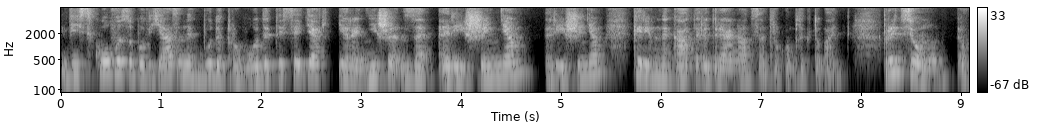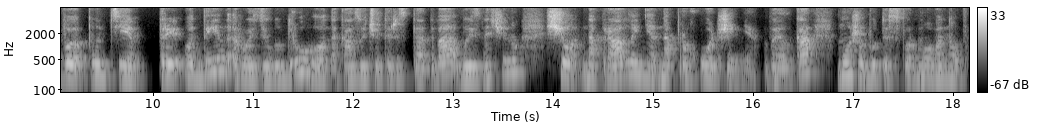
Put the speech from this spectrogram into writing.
військовозобов'язаних буде проводитися, як і раніше, за рішенням, рішенням керівника територіального центру комплектування. При цьому в пункті 3.1 розділу 2 наказу 402 визначено, що направлення на проходження ВЛК може бути сформовано в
